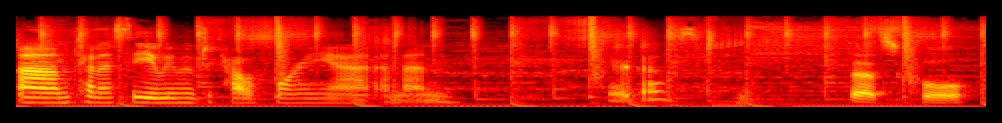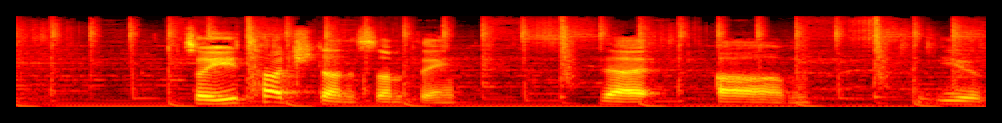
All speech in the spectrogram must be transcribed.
um, Tennessee. We moved to California, and then there it goes. That's cool. So you touched on something that um, you,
